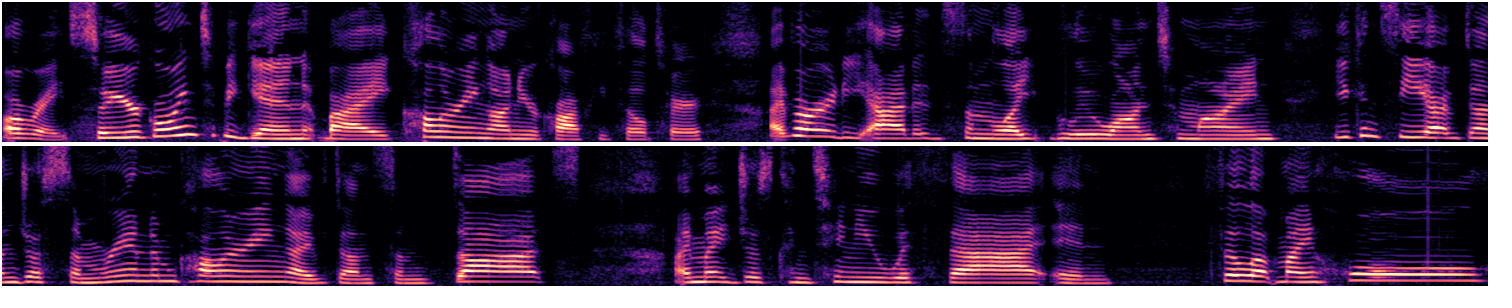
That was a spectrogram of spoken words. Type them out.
All right, so you're going to begin by coloring on your coffee filter. I've already added some light blue onto mine. You can see I've done just some random coloring. I've done some dots. I might just continue with that and fill up my whole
